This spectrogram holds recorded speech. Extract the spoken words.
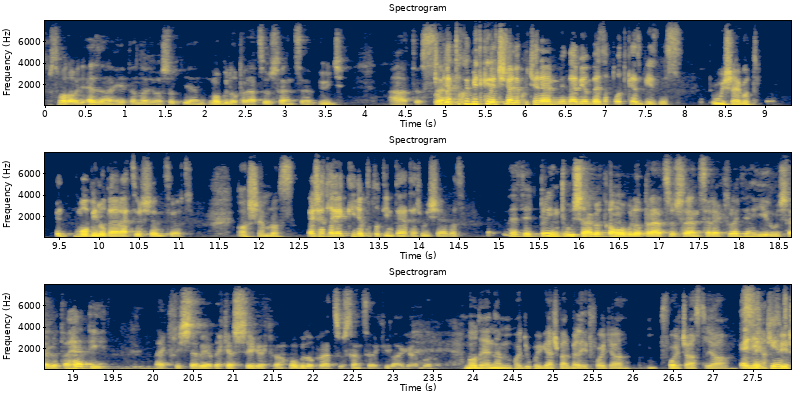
most valahogy ezen a héten nagyon sok ilyen mobil operációs rendszer ügy állt össze. tudjátok, hogy mit kéne csinálni, hogyha nem, nem jön be ez a podcast biznisz? Újságot. Egy mobil operációs rendszert. Az sem rossz. Esetleg egy kinyomtatott internetes újságot. Egy, egy print újságot a mobil operációs rendszerekről, egy ilyen hírújságot. A heti legfrissebb érdekességek a mobil operációs rendszerek világából. No, de nem hagyjuk, hogy Gáspár belét folytja, folytsa azt, hogy a Egyébként,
